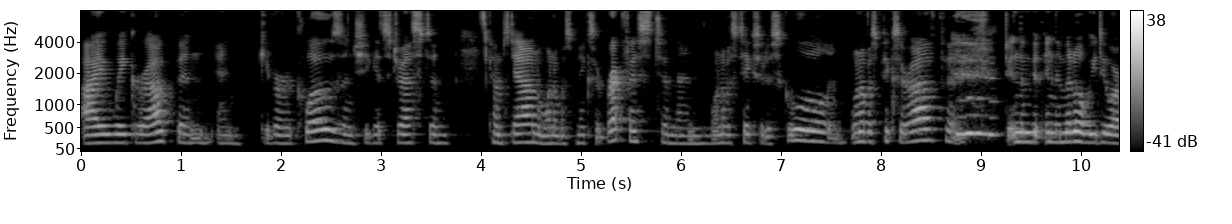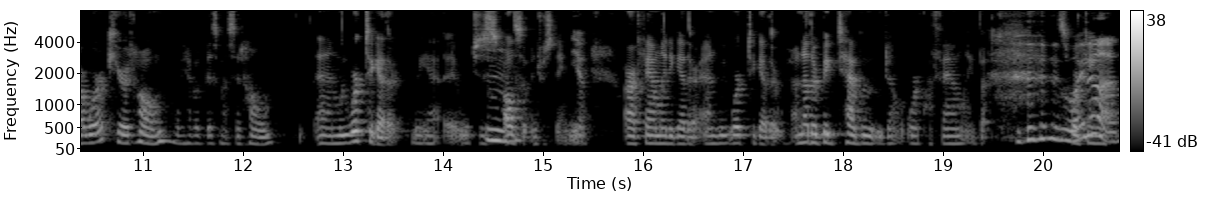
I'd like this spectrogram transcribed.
I wake her up and and give her her clothes, and she gets dressed and comes down and one of us makes her breakfast and then one of us takes her to school and one of us picks her up and in the in the middle we do our work here at home. We have a business at home and we work together we uh, which is Mm. also interesting Yeah. our family together and we work together another big taboo don't work with family but it's Why working not?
